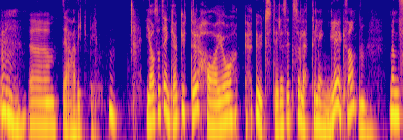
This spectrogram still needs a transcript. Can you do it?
Mm. det er viktig. Ja, så tenker jeg at gutter har jo utstyret sitt så lett tilgjengelig, ikke sant? Mens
